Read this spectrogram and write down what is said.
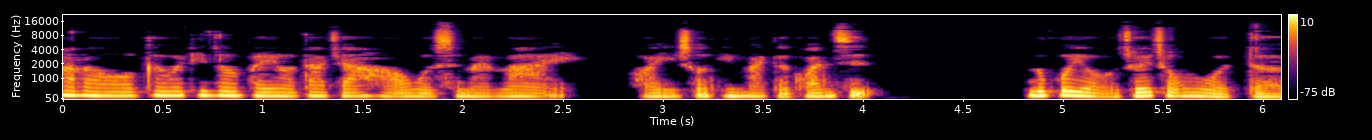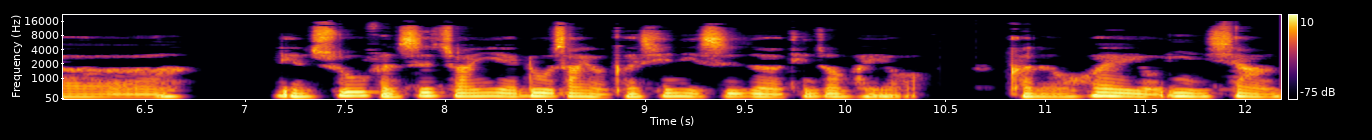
Hello，各位听众朋友，大家好，我是麦麦，欢迎收听卖个关子。如果有追踪我的脸书粉丝专业路上有个心理师的听众朋友，可能会有印象。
